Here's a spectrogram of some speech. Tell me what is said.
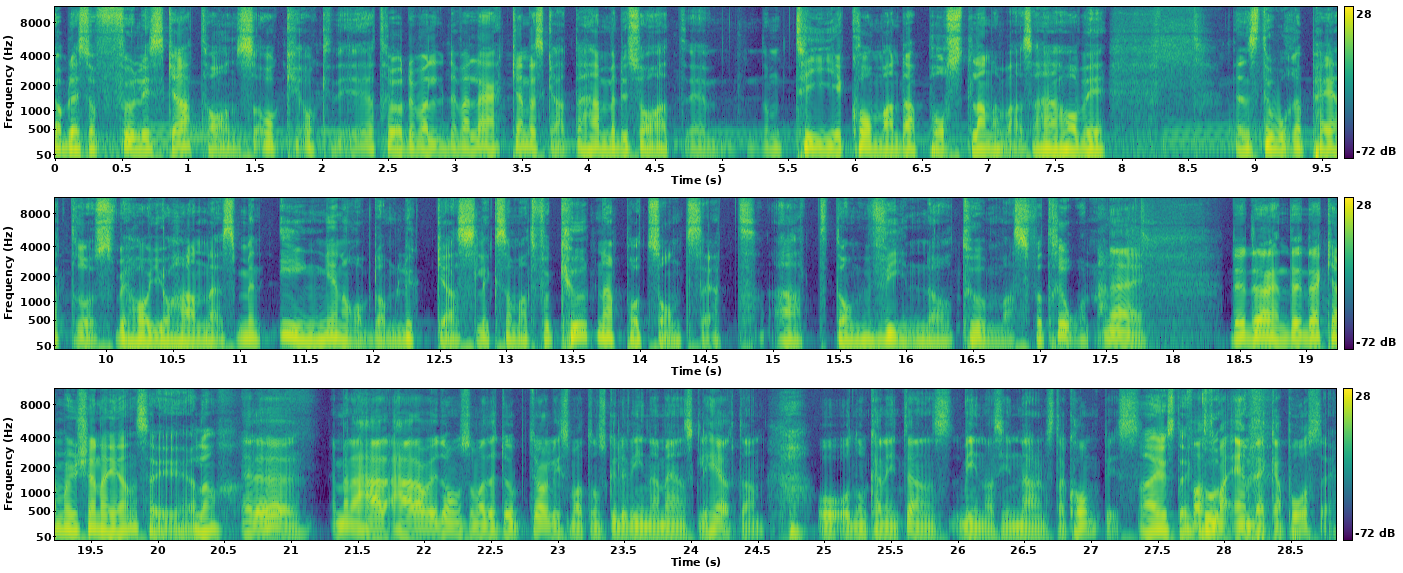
Jag blev så full i skratt Hans och, och jag tror det var, det var läkande skratt. Det här med du sa att eh, de tio kommande apostlarna. Va? Så här har vi den store Petrus, vi har Johannes, men ingen av dem lyckas liksom att förkunna på ett sånt sätt att de vinner Tummas förtroende. Nej. Det där, det där kan man ju känna igen sig i, eller? Eller hur? Jag menar, här, här har vi de som hade ett uppdrag liksom att de skulle vinna mänskligheten. Och, och de kan inte ens vinna sin närmsta kompis. Nej, just det. Fast Gå, de har en vecka på sig.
